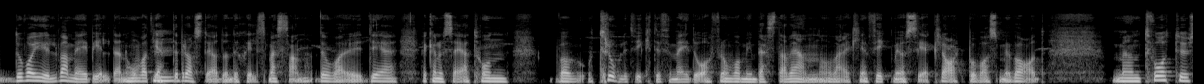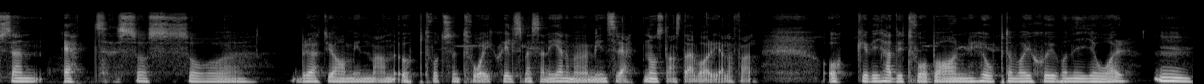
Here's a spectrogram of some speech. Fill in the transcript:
då var ju Ylva med i bilden. Hon var ett Mm. jättebra stöd under skilsmässan. Då var det, det, jag kan nog säga att hon var otroligt viktig för mig då, för hon var min bästa vän och verkligen fick mig att se klart på vad som är vad. Men 2001 så, så bröt jag och min man upp. 2002 gick skilsmässan igenom om jag minns rätt. Någonstans där var det i alla fall. Och vi hade ju två barn ihop, de var ju sju och nio år. Mm.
